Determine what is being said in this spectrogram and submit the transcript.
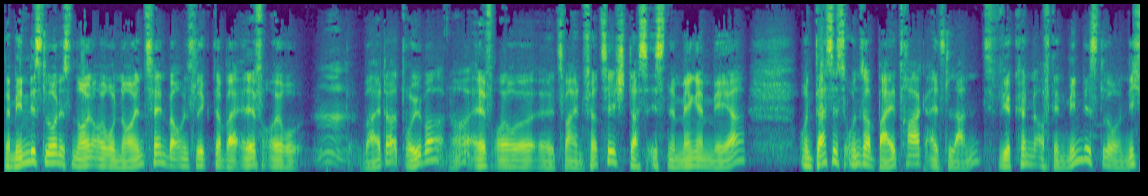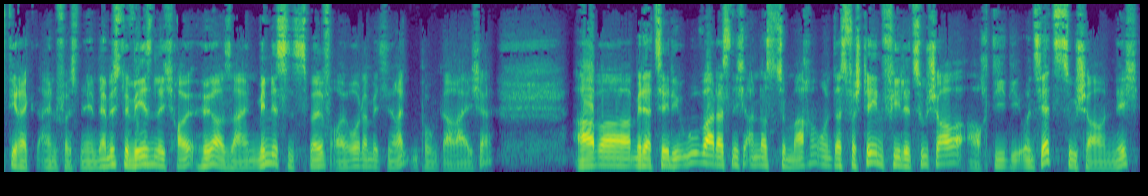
Der Mindestlohn ist 9,19 Euro. Bei uns liegt er bei 11 Euro ah. weiter drüber. Ne? 11,42 Euro. Das ist eine Menge mehr. Und das ist unser Beitrag als Land. Wir können auf den Mindestlohn nicht direkt Einfluss nehmen. Der müsste wesentlich höher sein. Mindestens 12 Euro, damit ich den Rentenpunkt erreiche. Aber mit der CDU war das nicht anders zu machen und das verstehen viele Zuschauer, auch die, die uns jetzt zuschauen, nicht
